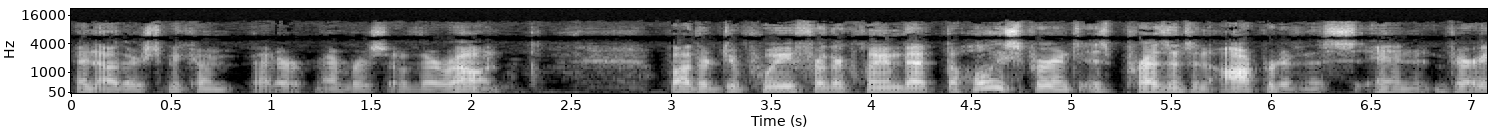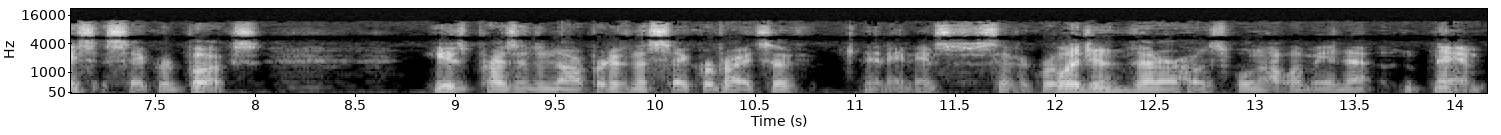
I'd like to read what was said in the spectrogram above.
and others to become better members of their own. Father Dupuy further claimed that the Holy Spirit is present and operative in various sacred books. He is present and operative in the sacred rites of any name specific religion that our host will not let me name.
